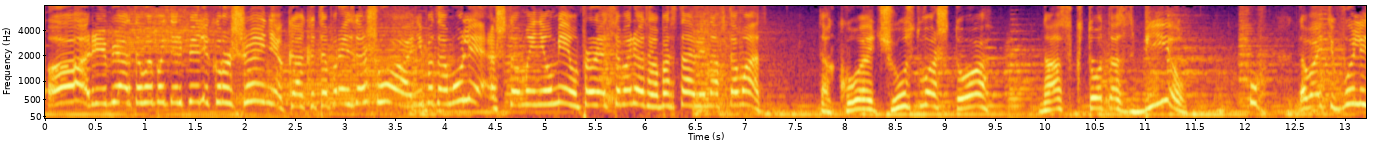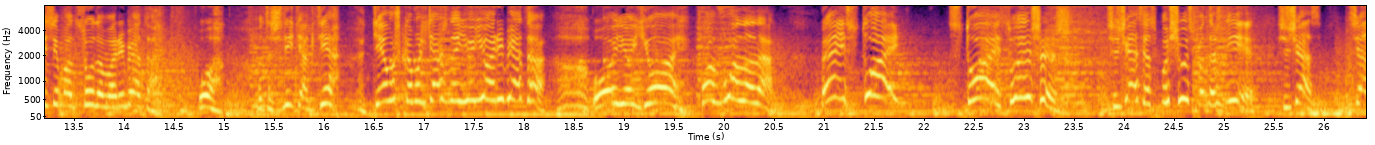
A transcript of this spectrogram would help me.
А, ребята, мы потерпели крушение. Как это произошло? Не потому ли, что мы не умеем управлять самолетом и поставили на автомат? Такое чувство, что нас кто-то сбил. Фух, давайте вылезем отсюда, ребята. О, Подождите, а где? Девушка мультяшная йо-йо, ребята! Ой-ой-ой! Вон, вон она! Эй, стой! Стой, слышишь? Сейчас я спущусь, подожди! Сейчас, сейчас!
